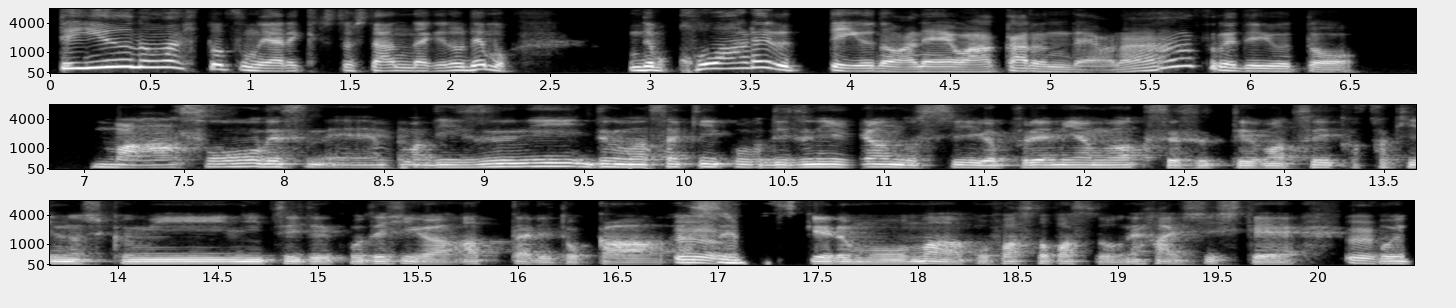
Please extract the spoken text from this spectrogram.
っていうのは一つのやり口としてあるんだけど、でも、でも壊れるっていうのはね、わかるんだよな。それで言うと。まあそうですね。まあ、ディズニー、でもまあ最近こうディズニーランド C がプレミアムアクセスっていうまあ追加課金の仕組みについてこう是非があったりとかうん。しますけれども、まあこうファストパスをね廃止して、うん。こういう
